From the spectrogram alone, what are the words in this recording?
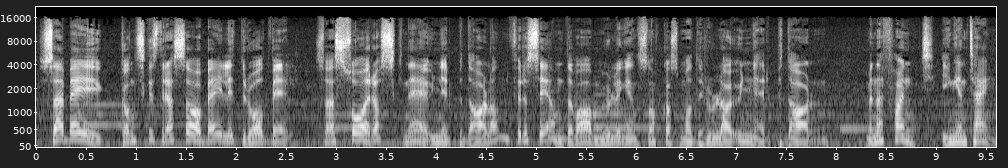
Så jeg ble ganske stressa og ble litt rådvill, så jeg så raskt ned under pedalene for å se om det var muligens noe som hadde rulla under pedalen, men jeg fant ingenting.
